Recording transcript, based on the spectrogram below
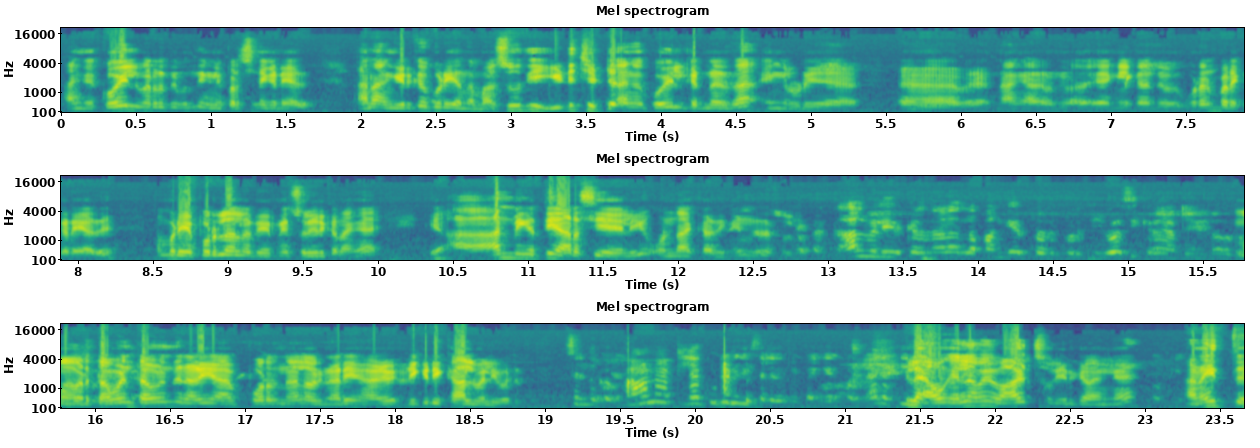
அங்கே கோயில் வர்றது வந்து எங்களுக்கு பிரச்சனை கிடையாது. ஆனால் அங்கே இருக்கக்கூடிய அந்த மசூதியை இடிச்சிட்டு அங்கே கோயில் கட்டினது தான் எங்களுடைய நாங்கள் எங்களுக்கு அந்த உடன்பாடு கிடையாது. நம்முடைய பொருளாளர் ஏற்கனவே சொல்லியிருக்கிறாங்க. ஆன்மீகத்தையும் அரசியலையும் ஒன்றாக்காதீங்கன்னு சொல்கிறோம் கால்வலி இருக்கிறதுனால அதுல பங்கேற்பது குறித்து யோசிக்கிறேன் அவர் தவழ்ந்து தவழ்ந்து நிறைய போகிறதுனால அவருக்கு நிறைய அடிக்கடி கால் வலி வருது. இல்ல அவங்க எல்லாமே வாழ்த்து சொல்லியிருக்காங்க. அனைத்து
